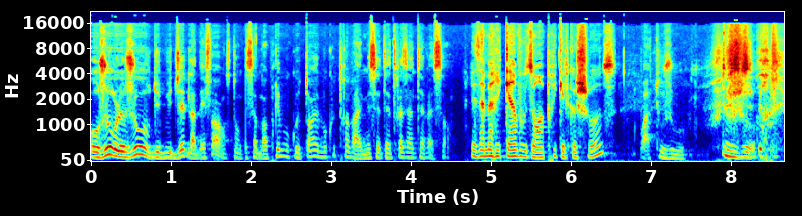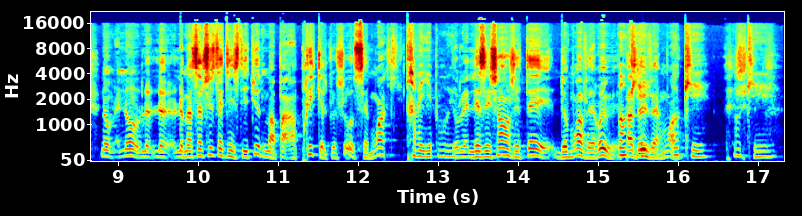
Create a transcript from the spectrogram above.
au jour le jour du budget de la défense. Donc ça m'a pris beaucoup de temps et beaucoup de travail, mais c'était très intéressant. Les Américains vous ont appris quelque chose? Toujours. Toujours. non, mais non, le, Massachusetts Institute ne m'a pas appris quelque chose, c'est moi qui... Travaillais pour eux. Les échanges étaient de moi vers eux, et pas d'eux vers moi. Ok, ok.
